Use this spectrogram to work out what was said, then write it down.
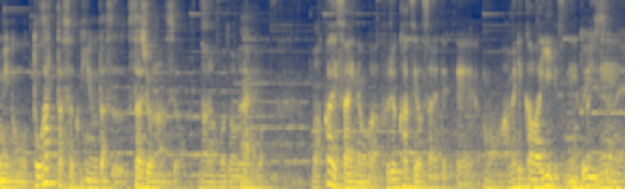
みの尖った作品を出すスタジオなんですよ。なるほど、はい。若い才能がフル活用されててもうアメリカはいいですね本当いいですよね。はい。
